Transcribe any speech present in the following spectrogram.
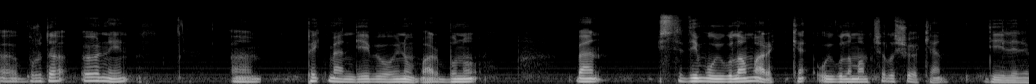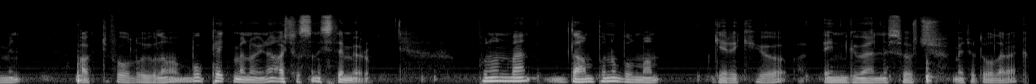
Ee, Burada örneğin Pac-Man diye bir oyunum var. Bunu ben istediğim uygulama varken, uygulamam çalışıyorken DLL'imin aktif olduğu uygulama bu Pac-Man oyunu açılsın istemiyorum. Bunun ben dump'ını bulmam gerekiyor en güvenli search metodu olarak.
